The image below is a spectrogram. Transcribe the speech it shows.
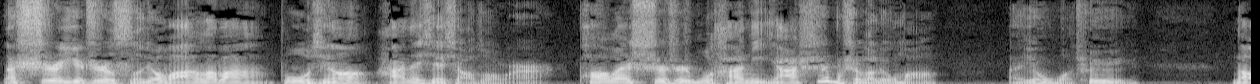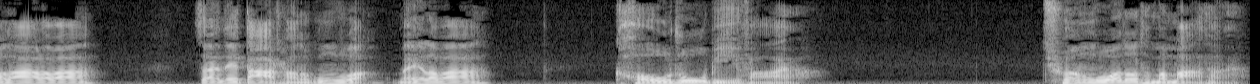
那事已至此就完了吧？不行，还得写小作文。抛开事实不谈，你丫是不是个流氓？哎呦我去，闹大了吧？在那大厂的工作没了吧？口诛笔伐呀！全国都他妈骂他呀！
